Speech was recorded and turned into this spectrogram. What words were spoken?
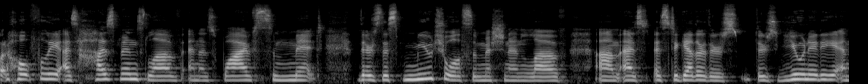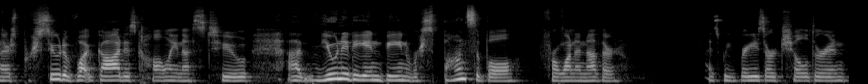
But hopefully, as husbands love and as wives submit, there's this mutual submission and love. Um, as, as together, there's, there's unity and there's pursuit of what God is calling us to. Uh, unity in being responsible for one another. As we raise our children,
